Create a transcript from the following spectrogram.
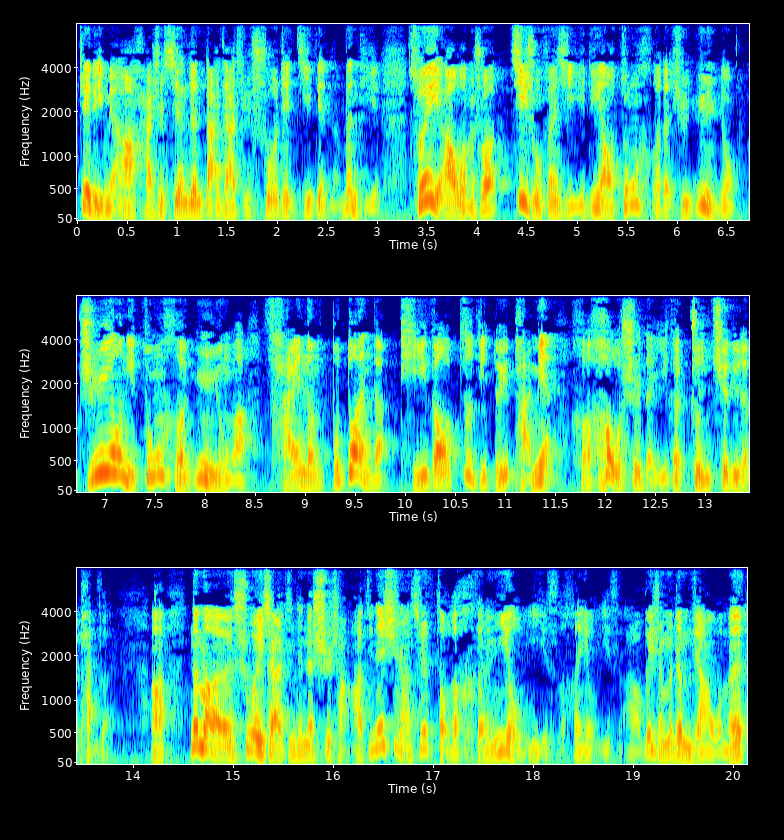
这里面啊，还是先跟大家去说这几点的问题。所以啊，我们说技术分析一定要综合的去运用，只有你综合运用了，才能不断的提高自己对于盘面和后市的一个准确率的判断啊，那么说一下今天的市场啊，今天市场其实走的很有意思，很有意思啊。为什么这么讲？我们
